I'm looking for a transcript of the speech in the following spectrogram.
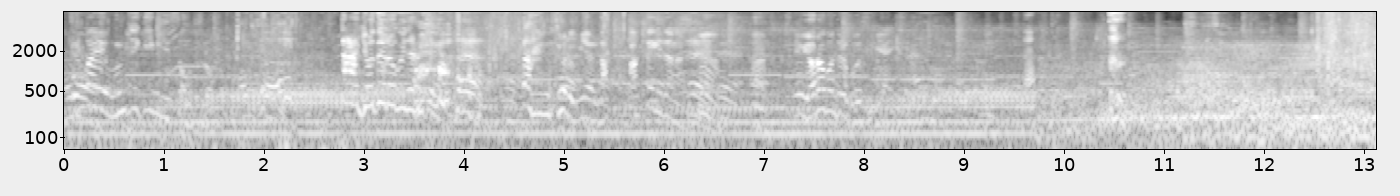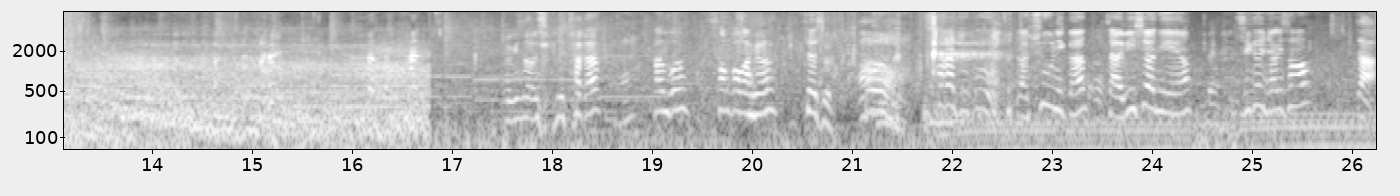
오빠의 움직임이 있어 없어? 없어 딱 이대로 그냥 딱 이대로 그냥 막, 막대기잖아 응. 응. 이거 여러분들의 모습이야 이게 자. 여기서 이따가 한 번 성공하면 퇴수. 차가지고 자, 추우니까 자 미션이에요. 지금 여기서 자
